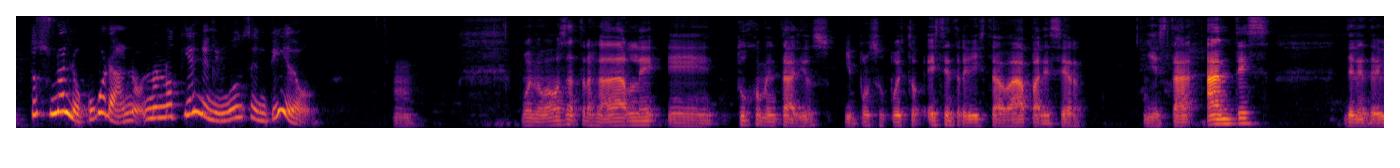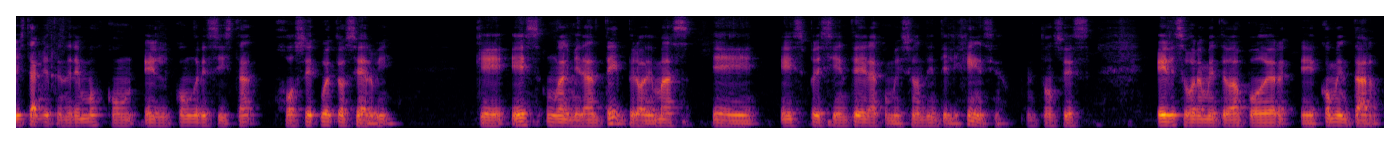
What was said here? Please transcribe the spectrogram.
Esto es una locura, no, no, no tiene ningún sentido. Mm. Bueno, vamos a trasladarle eh, tus comentarios y por supuesto esta entrevista va a aparecer y está antes de la entrevista que tendremos con el congresista José Cueto Servi, que es un almirante, pero además eh, es presidente de la Comisión de Inteligencia. Entonces, él seguramente va a poder eh, comentar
